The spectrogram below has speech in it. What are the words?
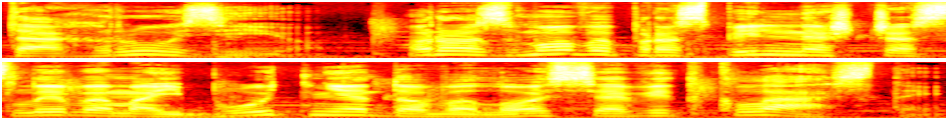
та Грузію. Розмови про спільне щасливе майбутнє довелося відкласти.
